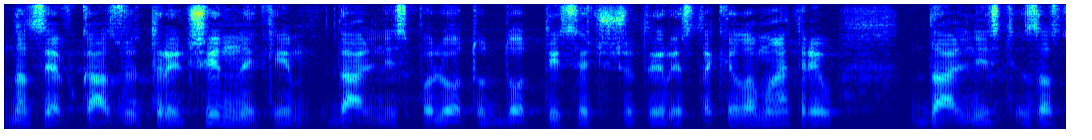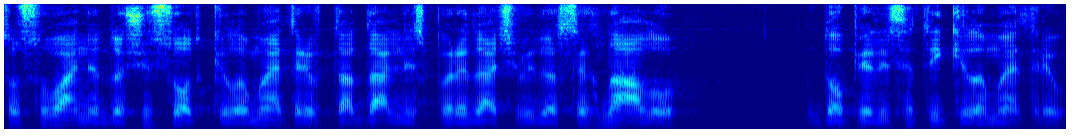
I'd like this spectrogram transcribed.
На це вказують три чинники: дальність польоту до 1400 кілометрів, дальність застосування до 600 кілометрів та дальність передачі відеосигналу до 50 кілометрів.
